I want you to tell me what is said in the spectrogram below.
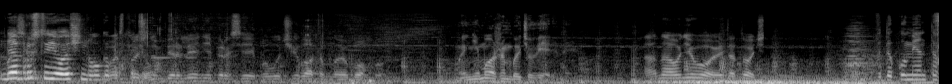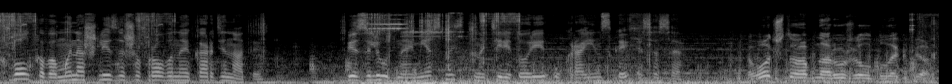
да я просто ее очень долго В. Восточном Берлине Персей получил атомную бомбу. Мы не можем быть уверены. Она у него, это точно. В документах Волкова мы нашли зашифрованные координаты. Безлюдная местность на территории Украинской ССР. Вот что обнаружил Блэкберт.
